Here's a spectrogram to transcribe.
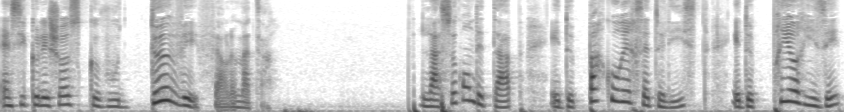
ainsi que les choses que vous devez faire le matin. La seconde étape est de parcourir cette liste et de prioriser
